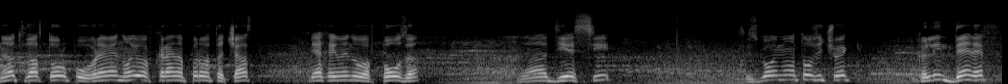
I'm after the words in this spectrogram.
на това второ по време, но и в края на първата част бяха именно в полза на DSC. С гол именно този човек, Калин Денев,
